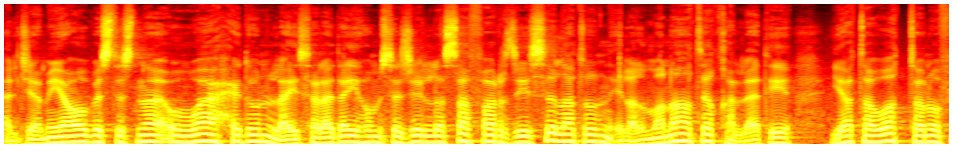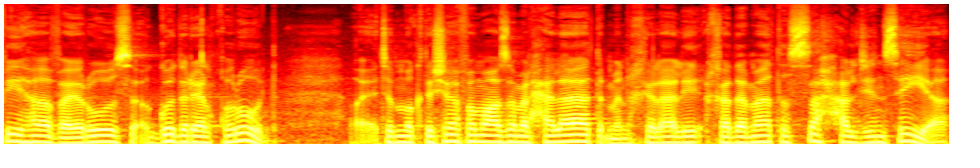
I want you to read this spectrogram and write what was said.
الجميع باستثناء واحد ليس لديهم سجل سفر ذي صلة إلى المناطق التي يتوطن فيها فيروس جدر القرود. ويتم اكتشاف معظم الحالات من خلال خدمات الصحة الجنسية.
